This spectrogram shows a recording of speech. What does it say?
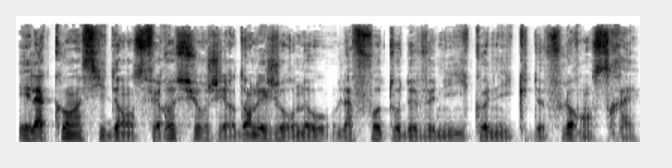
et la coïncidence fait ressurgir dans les journaux la photo devenue iconique de Florence Ray,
